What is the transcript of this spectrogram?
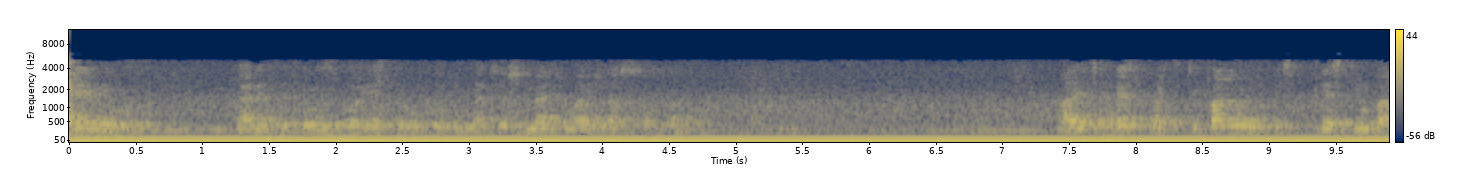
premiu care definiți voi este un Google Nexus și merge mai jos, încă. Aici, restul participanților spre schimba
